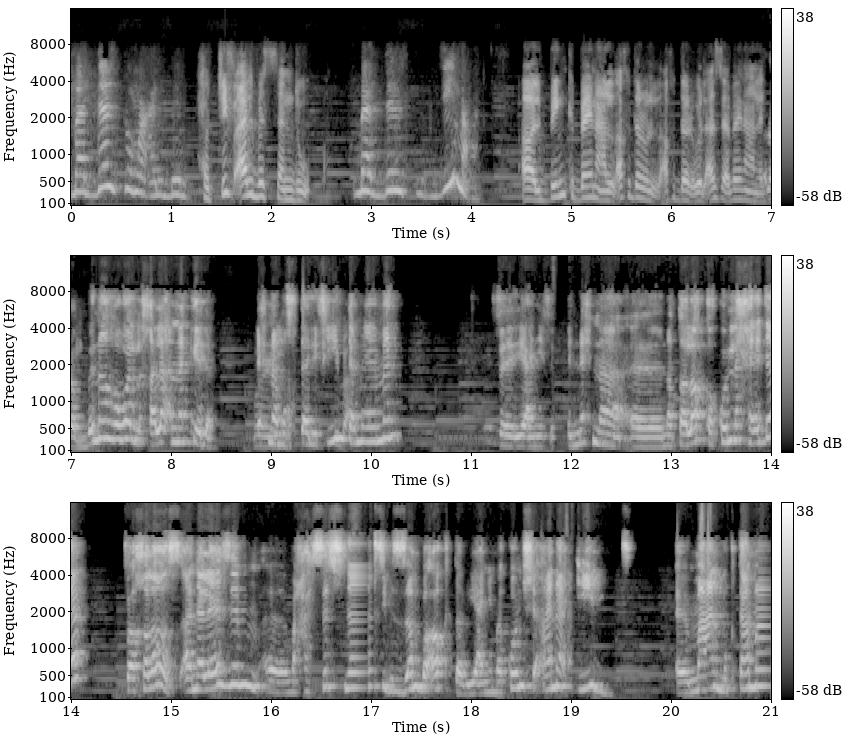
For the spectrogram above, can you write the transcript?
بدلته مع البنت. حطيه في قلب الصندوق. بدلته. دي مع آه ال pink باين على الأخضر والأخضر والأزرق باين على ال pink. ربنا هو اللي خلقنا كده. إحنا مختلفين بقى. تماما في يعني في إن إحنا آه، نتلقى كل حاجة. فخلاص أنا لازم آه، ما احسسش نفسي بالذنب أكتر. يعني ما أكونش أنا إيد آه، مع المجتمع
